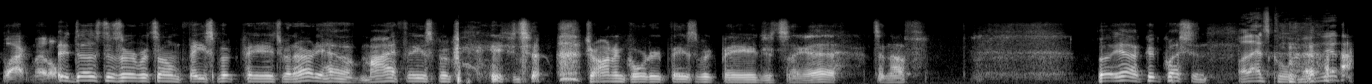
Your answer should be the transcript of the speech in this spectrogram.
black metal. It does deserve its own Facebook page, but I already have my Facebook page, drawn and quartered Facebook page. It's like, eh, it's enough. But yeah, good question. well, that's cool, man.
